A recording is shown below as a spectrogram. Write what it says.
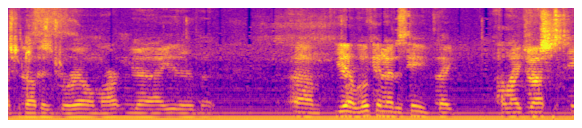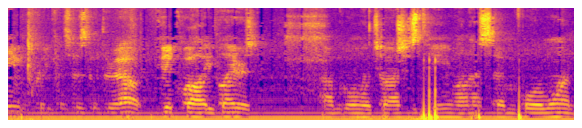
much about this Jarell Martin guy either, but um, yeah, looking at his team, like I like Josh's team, pretty consistent throughout. Good quality players. I'm going with Josh's team on a seven four one.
